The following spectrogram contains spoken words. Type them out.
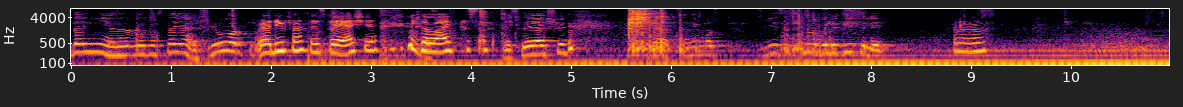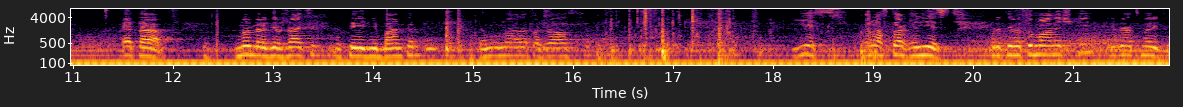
Да нет, это, это настоящий. Рарифа, настоящее. Давай, посмотрим. настоящий. Так, кстати, может, есть очень много любителей. Ага. Это номеродержатель на передний бампер. Кому надо, пожалуйста. Есть. У нас также есть противотуманочки. Ребят, смотрите.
